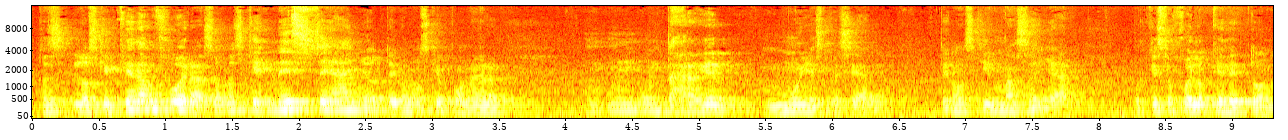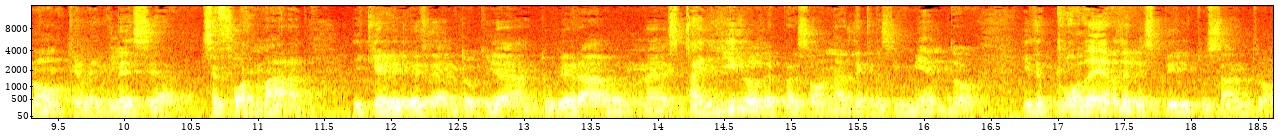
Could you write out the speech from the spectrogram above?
Entonces, los que quedan fuera son los que en este año tenemos que poner un, target muy especial. Tenemos que ir más allá, porque eso fue lo que detonó que la iglesia se formara y que la iglesia de Antioquía tuviera un estallido de personas, de crecimiento y de poder del Espíritu Santo,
